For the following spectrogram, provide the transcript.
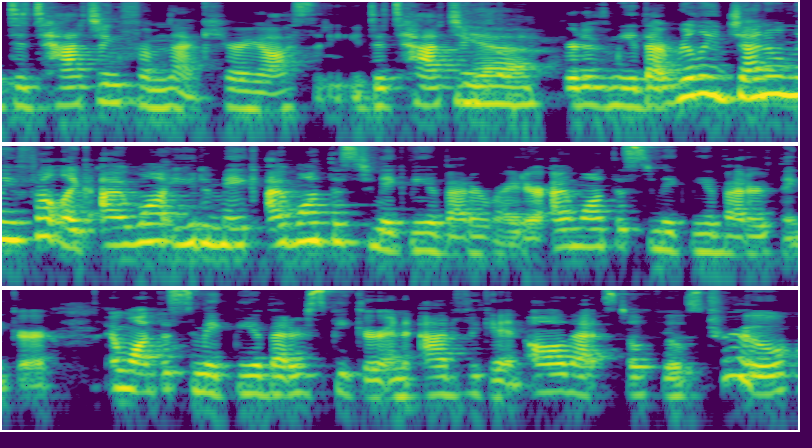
detaching from that curiosity, detaching yeah. from part of me that really genuinely felt like I want you to make, I want this to make me a better writer. I want this to make me a better thinker. I want this to make me a better speaker and advocate. And All that still feels true.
